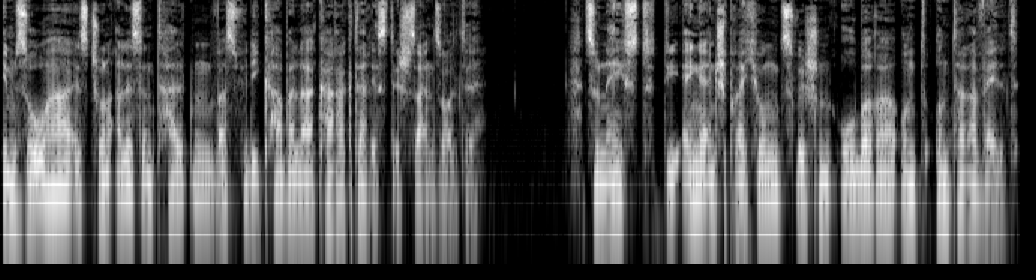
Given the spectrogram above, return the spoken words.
Im Soha ist schon alles enthalten, was für die Kabbala charakteristisch sein sollte. Zunächst die enge Entsprechung zwischen oberer und unterer Welt,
